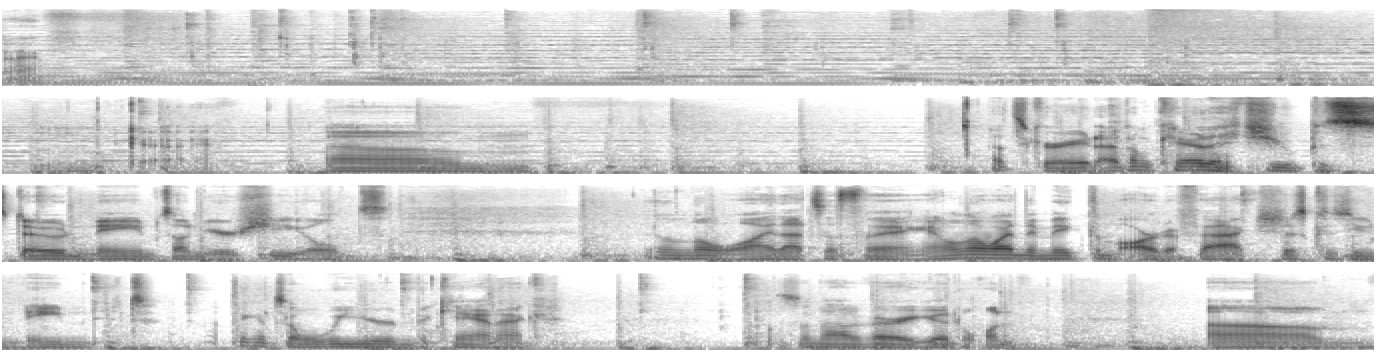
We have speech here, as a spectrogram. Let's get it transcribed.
okay. Okay. Um, that's great. I don't care that you bestowed names on your shields. I don't know why that's a thing. I don't know why they make them artifacts just because you named it. I think it's a weird mechanic. Also not a very good one. Um,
